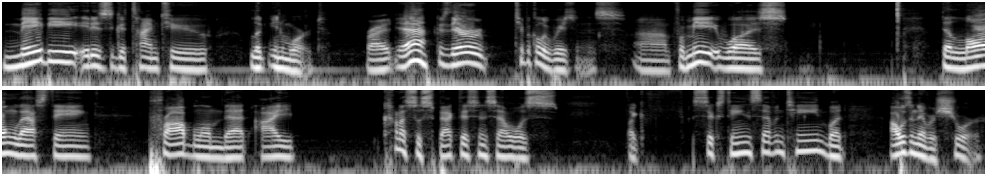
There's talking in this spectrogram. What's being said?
maybe it is a good time to look inward, right? yeah, Because there are typical reasons. Um, for me, it was the long lasting problem that I kind of suspected since I was like 16, 17, but I wasn't ever sure.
